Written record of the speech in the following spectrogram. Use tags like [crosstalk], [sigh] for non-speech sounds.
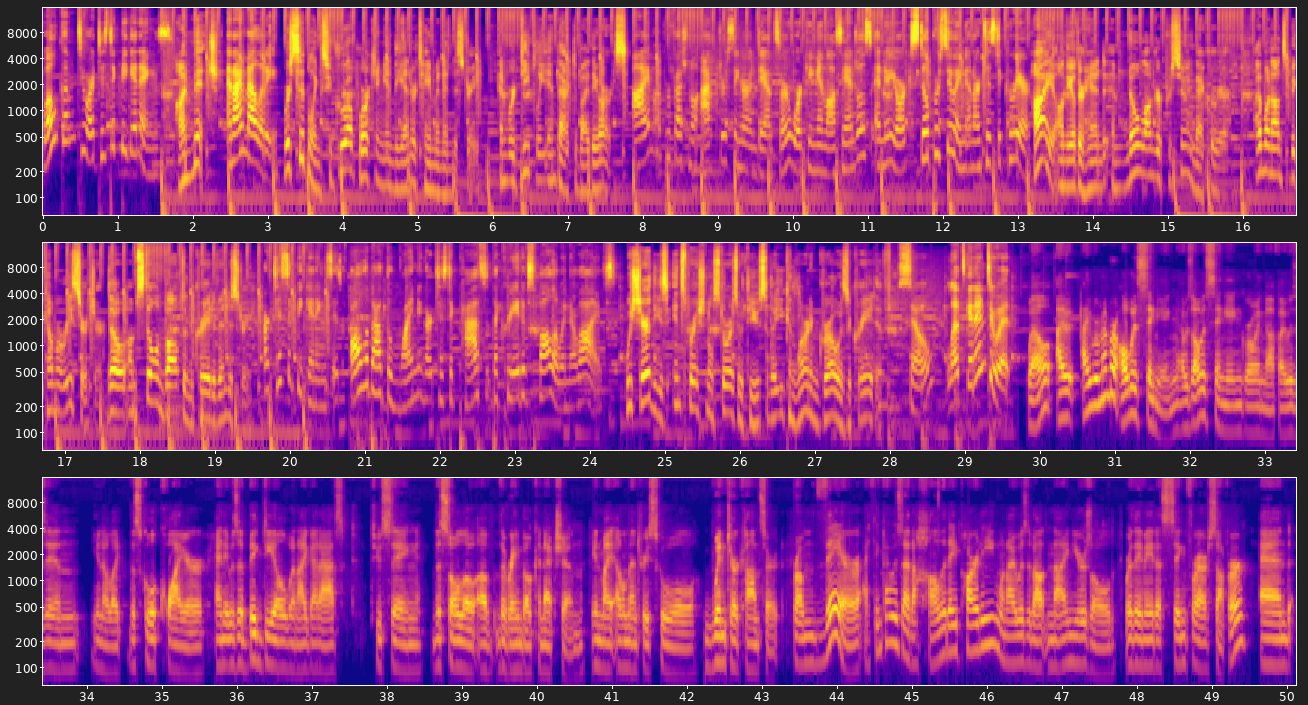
Welcome to Artistic Beginnings. I'm Mitch. And I'm Melody. We're siblings who grew up working in the entertainment industry and were deeply impacted by the arts. I'm a professional actor, singer, and dancer working in Los Angeles and New York, still pursuing an artistic career. I, on the other hand, am no longer pursuing that career. I went on to become a researcher, though I'm still involved in the creative industry. Artistic Beginnings is all about the winding artistic paths that creatives follow in their lives. We share these inspirational stories with you so that you can learn and grow as a creative. So, let's get into it. Well, I, I remember always singing. I was always singing growing up. I was in, you know, like the school choir, and it was a big deal when I got asked to sing the solo of The Rainbow Connection in my elementary school winter concert. From there, I think I was at a holiday party when I was about nine years old where they made us sing for our supper. And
